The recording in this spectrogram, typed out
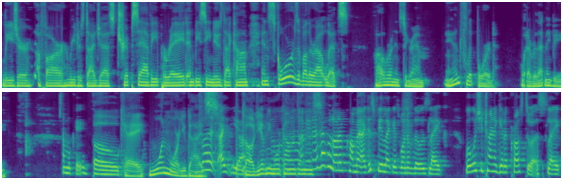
Leisure, Afar, Reader's Digest, Trip Savvy, Parade, NBCNews.com, and scores of other outlets. Follow her on Instagram and Flipboard, whatever that may be. I'm okay. Okay, one more, you guys. But I yeah. oh, do you have any more comment No, on I mean, this? I have a lot of comment. I just feel like it's one of those like, what was she trying to get across to us? Like,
